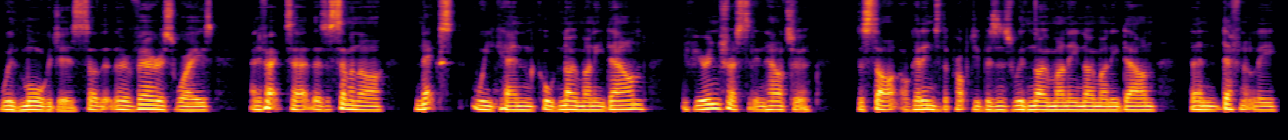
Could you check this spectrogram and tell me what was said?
with mortgages. So that there are various ways. And in fact, uh, there's a seminar next weekend called No Money Down. If you're interested in how to to start or get into the property business with no money, no money down, then definitely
